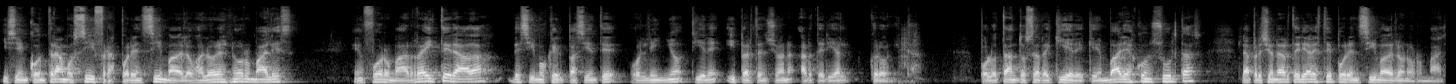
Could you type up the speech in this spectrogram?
y si encontramos cifras por encima de los valores normales, en forma reiterada decimos que el paciente o el niño tiene hipertensión arterial crónica. Por lo tanto, se requiere que en varias consultas la presión arterial esté por encima de lo normal.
